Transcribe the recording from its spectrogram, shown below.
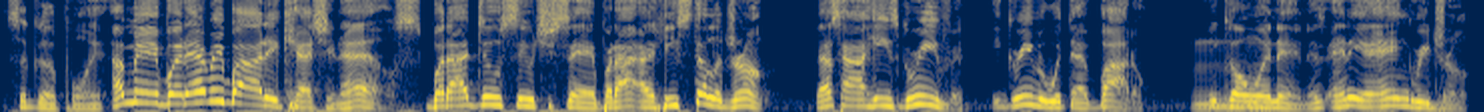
It's a good point. I mean, but everybody catching L's. But I do see what you're saying. But I, he's still a drunk. That's how he's grieving. He grieving with that bottle. He Mm-hmm. going in. It's- And he an angry drunk.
